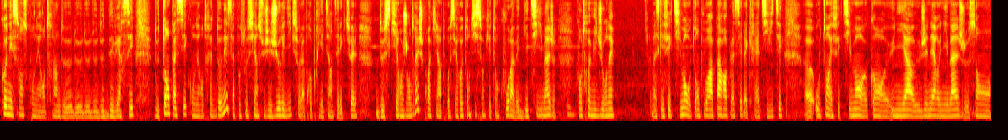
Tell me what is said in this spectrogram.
connaissance qu'on est en train de, de, de, de déverser, de temps passé qu'on est en train de donner. Ça pose aussi un sujet juridique sur la propriété intellectuelle de ce qui est engendré. Je crois qu'il y a un procès retentissant qui est en cours avec Getty Images mm. contre Midjourney parce qu'effectivement, autant on ne pourra pas remplacer la créativité, euh, autant effectivement, euh, quand une IA euh, génère une image sans,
